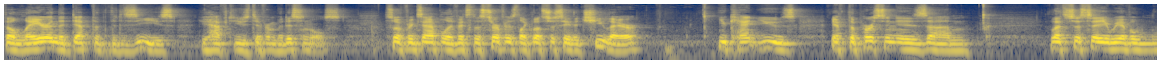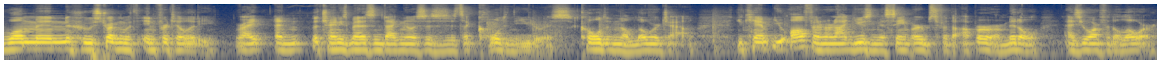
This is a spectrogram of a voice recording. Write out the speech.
the layer and the depth of the disease you have to use different medicinals So, for example, if it's the surface, like let's just say the chi layer, you can't use if the person is, um, let's just say we have a woman who's struggling with infertility, right? And the Chinese medicine diagnosis is it's like cold in the uterus, cold in the lower jiao. You can't. You often are not using the same herbs for the upper or middle as you are for the lower.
